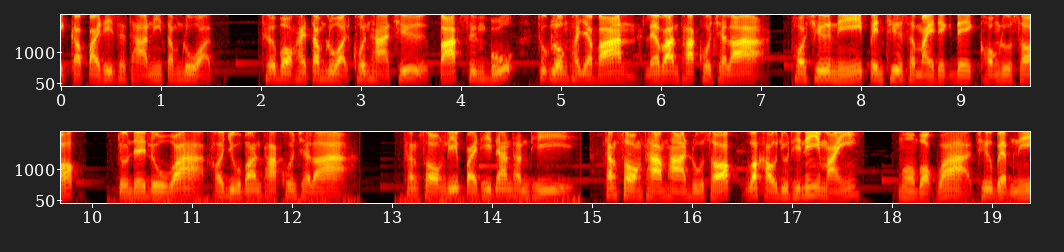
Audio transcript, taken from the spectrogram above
กกลับไปที่สถานีตำรวจ เธอบอกให้ตำรวจค้นหาชื่อปาร์คซึงบุ ทุกโรงพยาบาล และบ้านพักคนชราพอชื่อนี้เป็นชื่อสมัยเด็กๆของดูซอก จนได้รู้ว่าเขาอยู่บ้านพักคนชรา ทั้งสองรีบไปที่นั่นทันที ทั้งสองถามหาดูซอกว่าเขาอยู่ที่นี่ไหมหมอบอกว่าชื่อแบบนี้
